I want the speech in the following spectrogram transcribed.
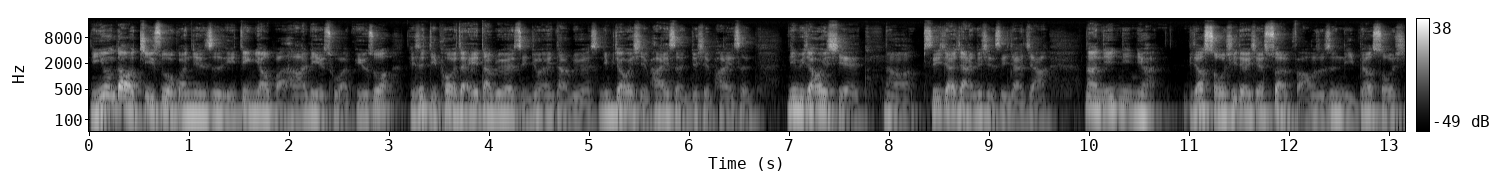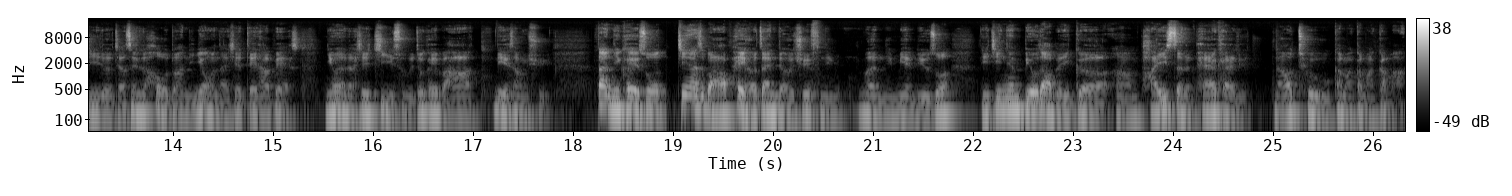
你用到技术的关键字，一定要把它列出来。比如说你是 deploy 在 AWS，你就 AWS；你比较会写 Python，你就写 Python；你比较会写呃 C 加加，你就写 C 加加。那你你你比较熟悉的一些算法，或者是你比较熟悉的，假设你是后端，你用了哪些 database，你用了哪些技术，你就可以把它列上去。但你可以说，尽量是把它配合在你的 achievement 里面，比如说你今天 build up 一个嗯 Python 的 package，然后 to 干嘛干嘛干嘛，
